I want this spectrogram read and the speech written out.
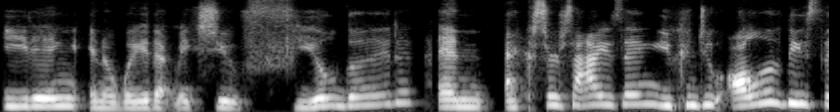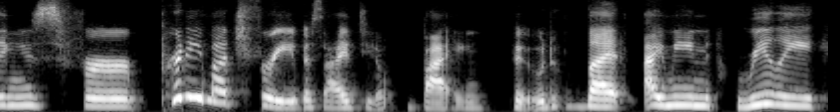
eating in a way that makes you feel good and exercising. You can do all of these things for pretty much free, besides, you know, buying food. But I mean, really,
